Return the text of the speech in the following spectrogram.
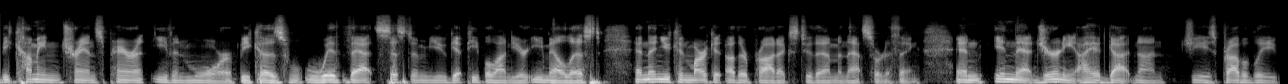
becoming transparent even more because with that system you get people onto your email list and then you can market other products to them and that sort of thing. And in that journey i had gotten on geez, probably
